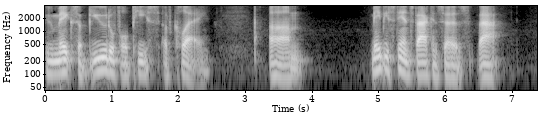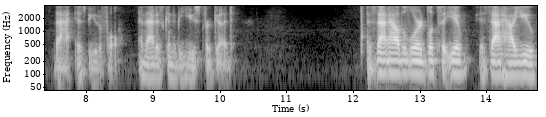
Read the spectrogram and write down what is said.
who makes a beautiful piece of clay, um, maybe stands back and says, That, that is beautiful and that is going to be used for good. Is that how the Lord looks at you? Is that how you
